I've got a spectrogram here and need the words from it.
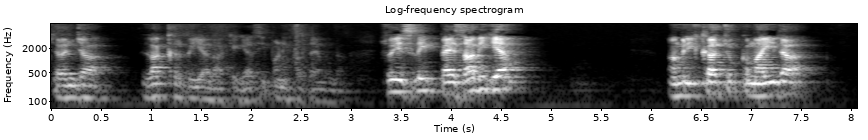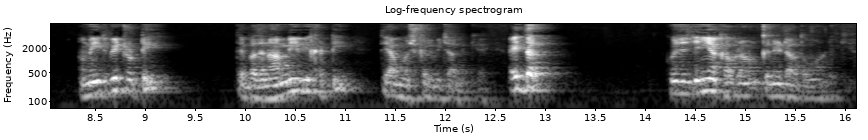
54 ਲੱਖ ਰੁਪਈਆ ਲਾ ਕੇ ਗਿਆ ਸੀ ਪਾਣੀਪਤ ਦਾ ਇਹ ਮੁੰਡਾ। ਸੋ ਇਸ ਲਈ ਪੈਸਾ ਵੀ ਗਿਆ, ਅਮਰੀਕਾ 'ਚੋਂ ਕਮਾਈ ਦਾ ਉਮੀਦ ਵੀ ਟੁੱਟੀ ਤੇ ਬਦਨਾਮੀ ਵੀ ਖੱਟੀ ਤੇ ਆ ਮੁਸ਼ਕਲ ਵੀ ਚੱਲ ਗਿਆ ਇੱਧਰ ਕੁਝ ਜਿਹੀਆਂ ਖਬਰਾਂ ਹੁਣ ਕੈਨੇਡਾ ਤੋਂ ਆਉਣ ਲੱਗੀਆਂ।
